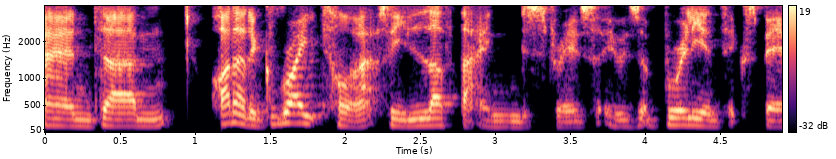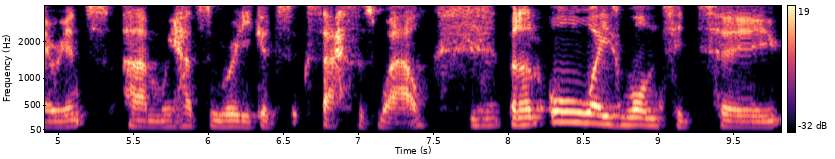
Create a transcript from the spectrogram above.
And um, I'd had a great time. I absolutely loved that industry. It was, it was a brilliant experience. Um, we had some really good success as well. Mm-hmm. But I'd always wanted to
